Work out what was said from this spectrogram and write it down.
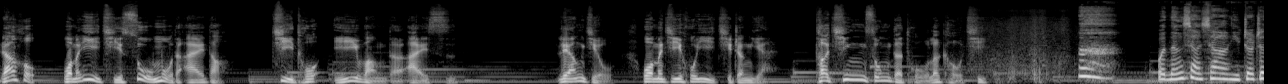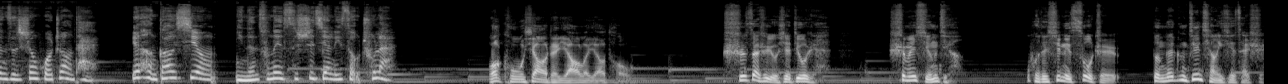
然后我们一起肃穆的哀悼，寄托以往的哀思。良久。我们几乎一起睁眼，他轻松的吐了口气。啊，我能想象你这阵子的生活状态，也很高兴你能从那次事件里走出来。我苦笑着摇了摇头，实在是有些丢人。身为刑警，我的心理素质本该更坚强一些才是。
